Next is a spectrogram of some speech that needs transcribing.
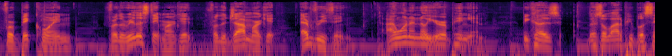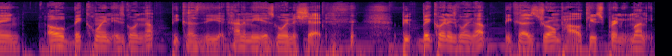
for Bitcoin, for the real estate market, for the job market, everything. I want to know your opinion because there's a lot of people saying, oh, Bitcoin is going up because the economy is going to shit. Bitcoin is going up because Jerome Powell keeps printing money.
